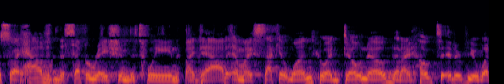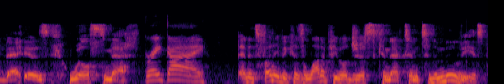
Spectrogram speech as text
So I have the separation between my dad and my second one, who I don't know that I hope to interview one day, is Will Smith. Great guy. And it's funny because a lot of people just connect him to the movies,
